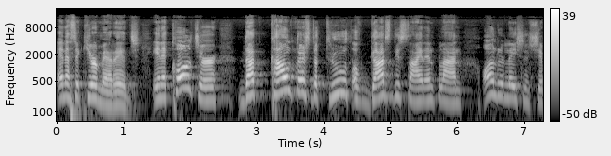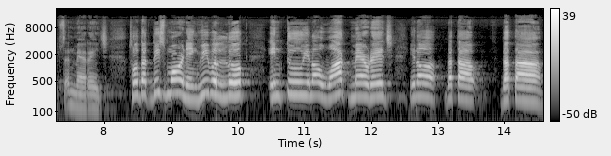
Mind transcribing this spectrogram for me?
and a secure marriage in a culture that counters the truth of God's design and plan on relationships and marriage. So that this morning we will look into, you know, what marriage, you know, that uh, that uh,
